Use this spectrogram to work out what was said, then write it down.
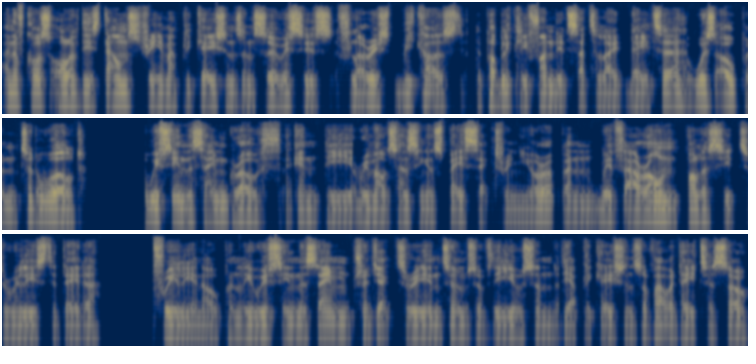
And of course, all of these downstream applications and services flourished because the publicly funded satellite data was open to the world. We've seen the same growth in the remote sensing and space sector in Europe. And with our own policy to release the data freely and openly, we've seen the same trajectory in terms of the use and the applications of our data. So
